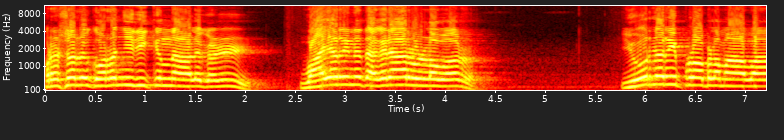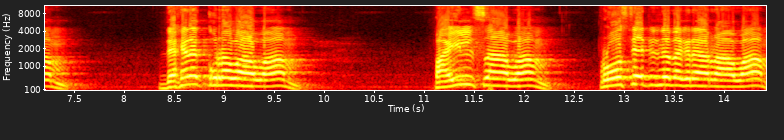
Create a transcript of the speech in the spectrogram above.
പ്രഷർ കുറഞ്ഞിരിക്കുന്ന ആളുകൾ വയറിന് തകരാറുള്ളവർ യൂറിനറി പ്രോബ്ലം ആവാം ദഹനക്കുറവാവാം പൈൽസ് ആവാം പ്രോസ്റ്റേറ്റിന്റെ തകരാറാവാം.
